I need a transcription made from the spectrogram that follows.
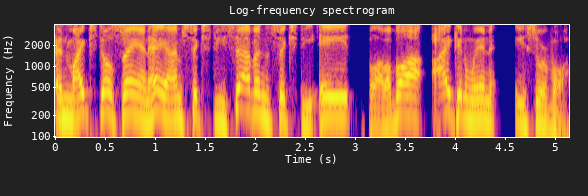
and Mike's still saying, "Hey, I'm 67, 68, blah blah blah. I can win a Super Bowl."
